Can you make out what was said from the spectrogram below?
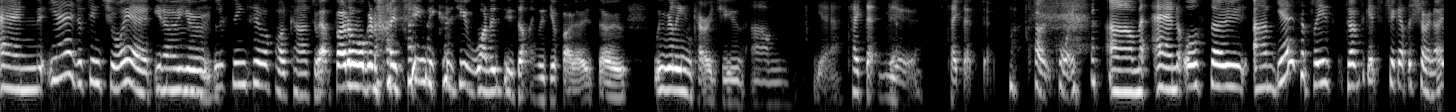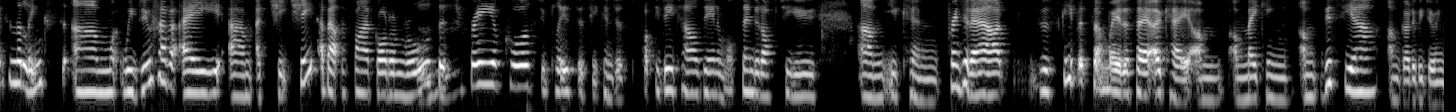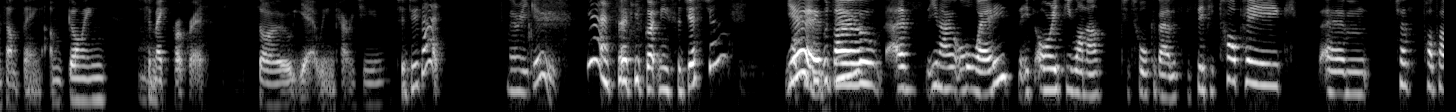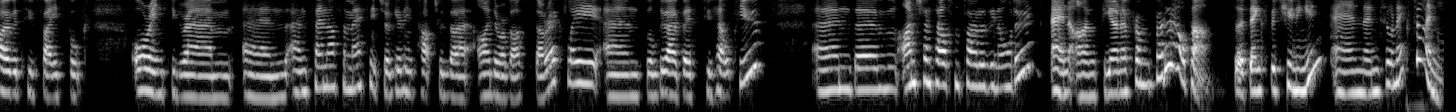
and yeah, just enjoy it. You know, you're Mm. listening to a podcast about photo organizing because you want to do something with your photos. So we really encourage you. Um, yeah, take that step. yeah Take that step. totally Um, and also, um, yeah, so please don't forget to check out the show notes and the links. Um, we do have a um, a cheat sheet about the five golden rules that's free, of course. You please just you can just pop your details in, and we'll send it off to you. Um, you can print it out. Just keep it somewhere to say, okay, I'm I'm making um this year. I'm going to be doing something. I'm going to Mm, make progress. So yeah, we encourage you to do that. very good Yeah, so if you've got any suggestions, yeah people do? so as you know always if or if you want us to talk about a specific topic um just pop over to facebook or instagram and and send us a message or get in touch with uh, either of us directly and we'll do our best to help you and um, i'm chantal from photos in order and I'm Fiona from Photo Helper. So thanks for tuning in, and until next time.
